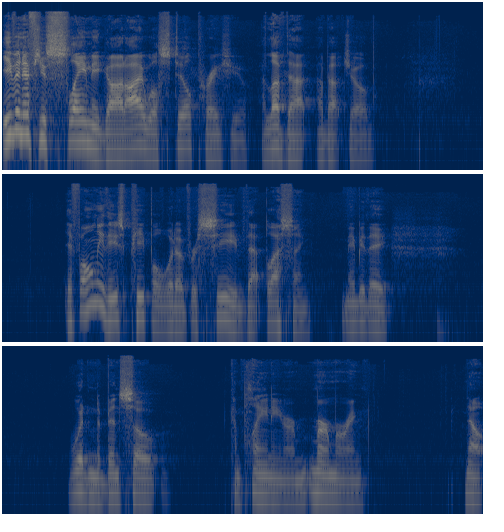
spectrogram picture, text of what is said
Even if you slay me, God, I will still praise you. I love that about Job. if only these people would have received that blessing, maybe they wouldn't have been so complaining or murmuring. Now,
